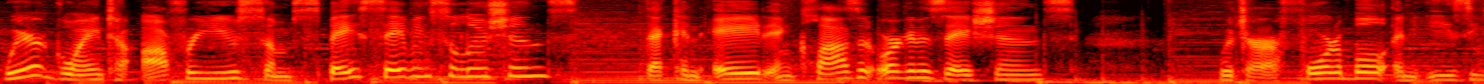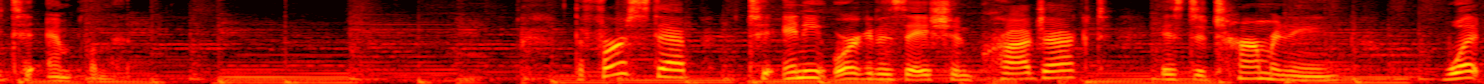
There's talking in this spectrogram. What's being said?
We're going to offer you some space saving solutions that can aid in closet organizations which are affordable and easy to implement. The first step to any organization project is determining what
